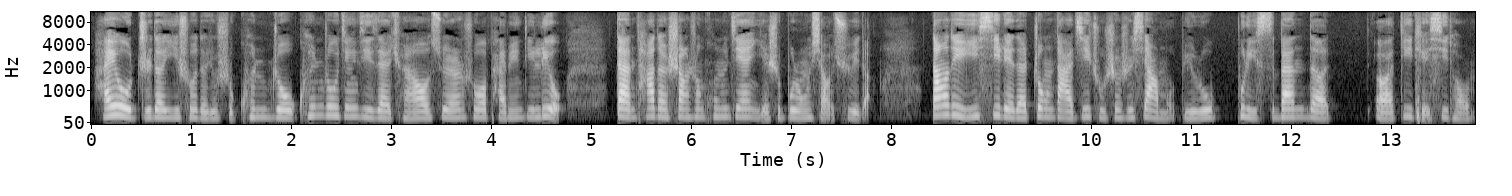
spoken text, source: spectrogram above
还有值得一说的就是昆州，昆州经济在全澳虽然说排名第六，但它的上升空间也是不容小觑的。当地一系列的重大基础设施项目，比如布里斯班的呃地铁系统、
